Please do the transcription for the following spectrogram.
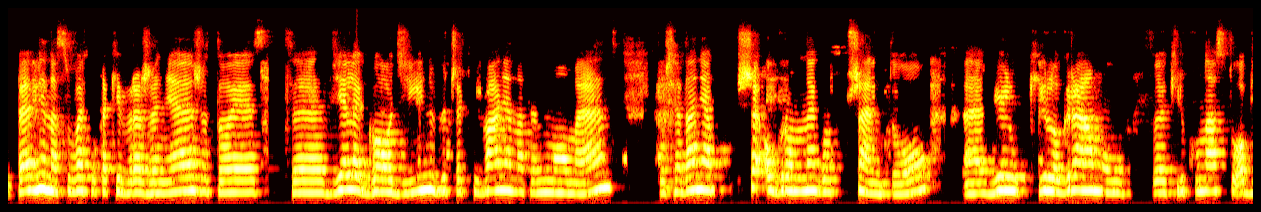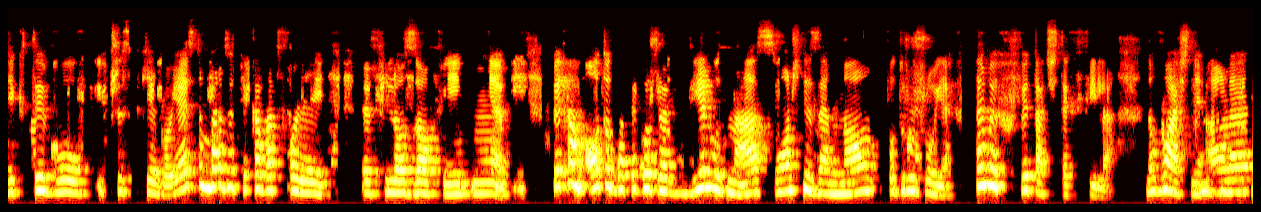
pewnie nasuwa się takie wrażenie, że to jest E, wiele godzin wyczekiwania na ten moment, posiadania przeogromnego sprzętu, e, wielu kilogramów, kilkunastu obiektywów i wszystkiego. Ja jestem bardzo ciekawa Twojej e, filozofii. Pytam o to, dlatego że wielu z nas, łącznie ze mną, podróżuje. Chcemy chwytać te chwile. No właśnie, ale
